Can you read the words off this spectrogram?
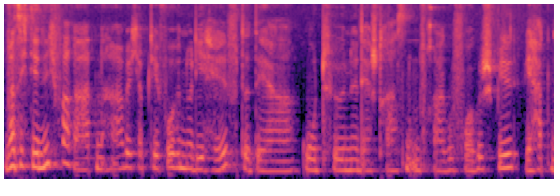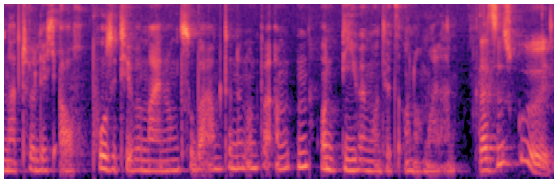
Was ich dir nicht verraten habe, ich habe dir vorhin nur die Hälfte der O-Töne der Straßenumfrage vorgespielt. Wir hatten natürlich auch positive Meinungen zu Beamtinnen und Beamten und die hören wir uns jetzt auch nochmal an. Das ist gut.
